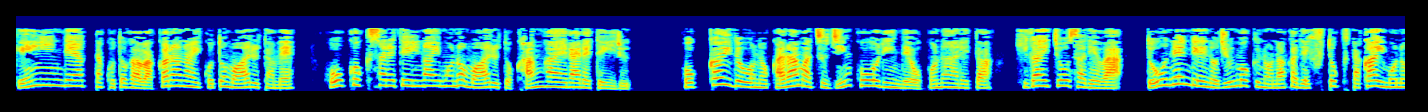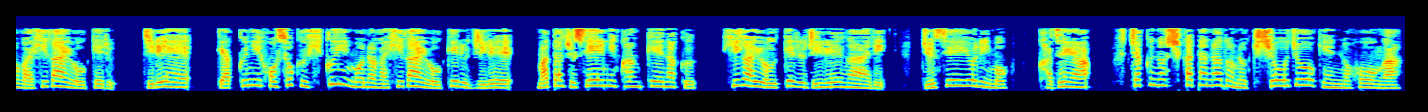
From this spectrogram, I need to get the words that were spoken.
原因であったことがわからないこともあるため、報告されていないものもあると考えられている。北海道の唐松人工林で行われた被害調査では、同年齢の樹木の中で太く高いものが被害を受ける事例、逆に細く低いものが被害を受ける事例、また受精に関係なく被害を受ける事例があり、受精よりも風や付着の仕方などの気象条件の方が、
